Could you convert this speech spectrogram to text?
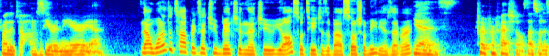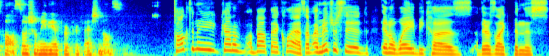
for the jobs mm-hmm. here in the area. Now, one of the topics that you mentioned that you you also teach is about social media. Is that right? Yes for professionals. That's what it's called social media for professionals. Talk to me kind of about that class. I'm, I'm interested in a way because there's like been this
